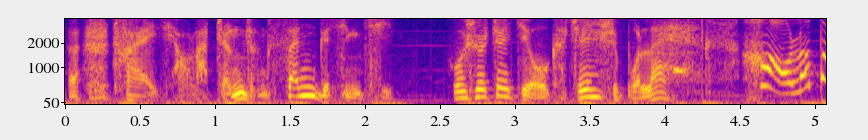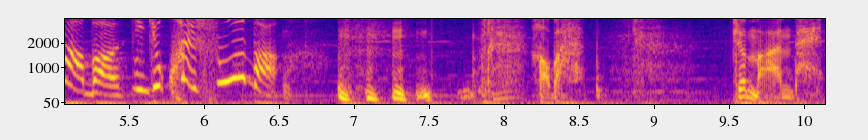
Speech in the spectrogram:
太巧了，整整三个星期。我说这酒可真是不赖。好了，爸爸，你就快说吧。好吧，这么安排，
